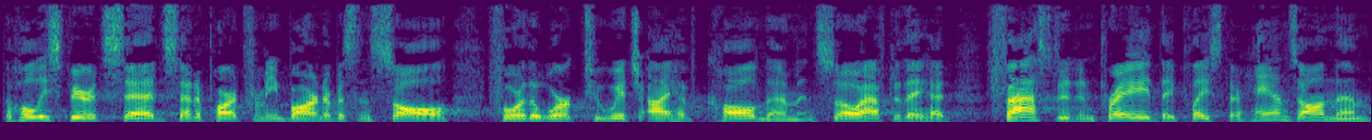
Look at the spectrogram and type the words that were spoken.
The Holy Spirit said, Set apart for me Barnabas and Saul for the work to which I have called them. And so, after they had fasted and prayed, they placed their hands on them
